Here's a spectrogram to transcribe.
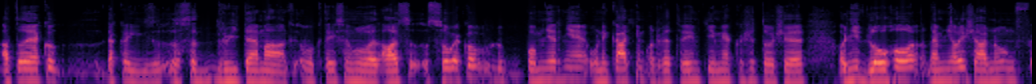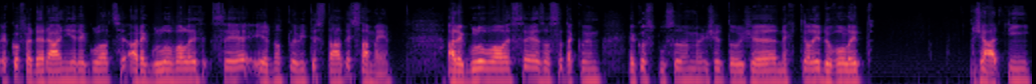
a to je jako takový zase druhý téma, o který jsem mluvil, ale jsou jako poměrně unikátním odvětvím tím, jakože to, že oni dlouho neměli žádnou jako federální regulaci a regulovali si je jednotlivý ty státy sami. A regulovali si je zase takovým jako způsobem, že to, že nechtěli dovolit žádný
